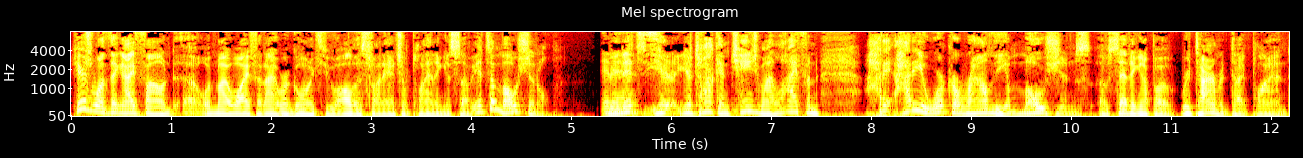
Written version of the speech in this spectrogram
here's one thing I found uh, when my wife and I were going through all this financial planning and stuff. It's emotional. I mean, is. it's you're, you're talking change my life, and how do, how do you work around the emotions of setting up a retirement type plan?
